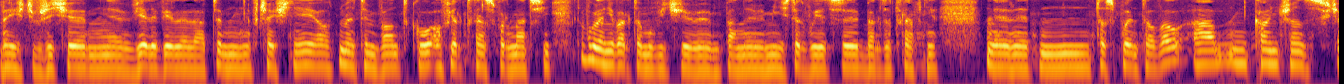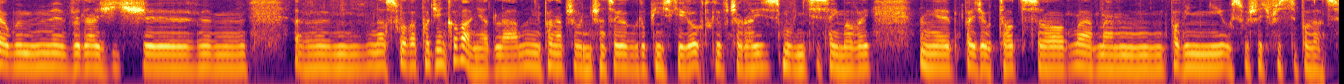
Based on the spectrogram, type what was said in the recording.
wejść w życie wiele, wiele lat wcześniej. O tym wątku ofiar transformacji to w ogóle nie warto mówić. Pan minister Wujec bardzo trafnie to spuentował. A kończąc chciałbym wyrazić no, słowa podziękowania dla pana przewodniczącego Grupińskiego, który wczoraj z mównicy sejmowej powiedział to, co powinni usłyszeć wszyscy Polacy.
